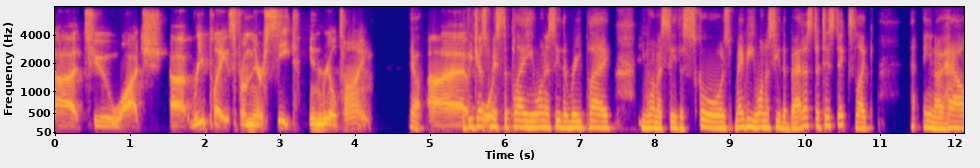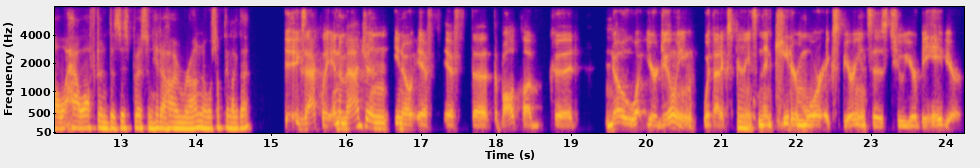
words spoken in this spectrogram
uh, to watch uh, replays from their seat in real time. Yeah. Uh, if you just or, missed the play, you want to see the replay, you want to see the scores, maybe you want to see the batter statistics, like you know how how often does this person hit a home run or something like that. Exactly, and imagine you know if if the the ball club could know what you're doing with that experience mm. and then cater more experiences to your behavior.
